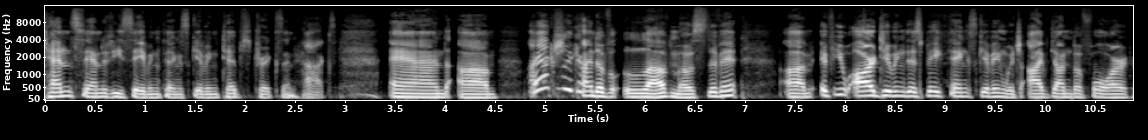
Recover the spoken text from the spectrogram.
10 sanity saving Thanksgiving tips, tricks, and hacks. And um, I actually kind of love most of it. Um, if you are doing this big Thanksgiving, which I've done before,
